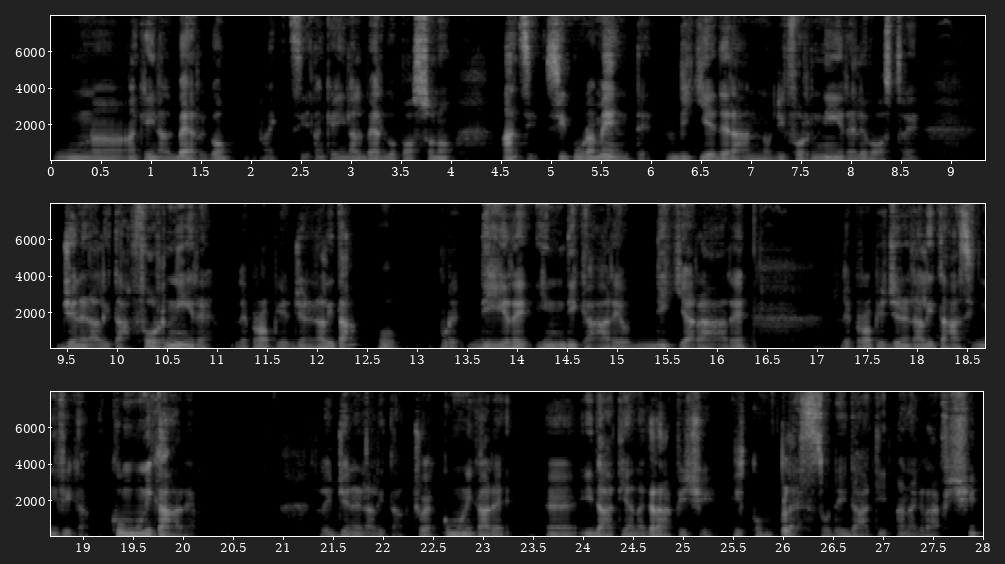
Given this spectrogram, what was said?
un, anche in albergo, anche in albergo possono, anzi sicuramente vi chiederanno di fornire le vostre generalità, fornire le proprie generalità oppure dire, indicare o dichiarare le proprie generalità significa comunicare le generalità, cioè comunicare eh, i dati anagrafici, il complesso dei dati anagrafici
